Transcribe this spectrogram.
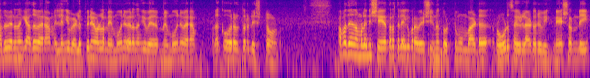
അത് വരുന്നെങ്കിൽ അത് വരാം. ഇല്ലെങ്കിൽ വെളുപ്പിനെയുള്ള മെമൂന് വരുന്നെങ്കിൽ മെമൂന് വരാം. അതൊക്കെ ഓരോരുത്തരുടെ ഇഷ്ടമാണ്. അപ്പോൾ അതേ നമ്മളിനി ക്ഷേത്രത്തിലേക്ക് പ്രവേശിക്കുന്ന തൊട്ട് മുമ്പായിട്ട് റോഡ് സൈഡിലായിട്ട് ഒരു വിഘ്നേശ്വരന്റെയും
